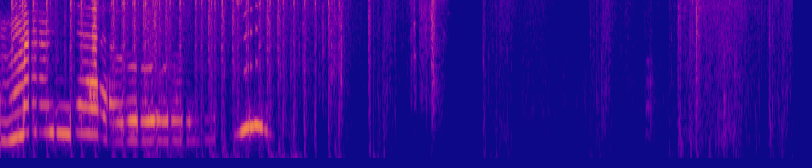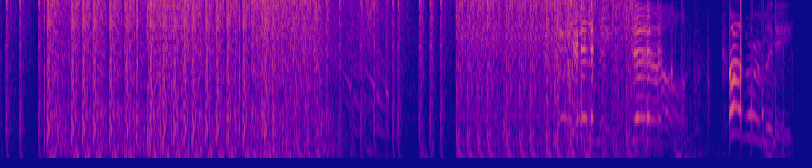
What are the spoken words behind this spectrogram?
Commander. Enemy down! Cover me!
